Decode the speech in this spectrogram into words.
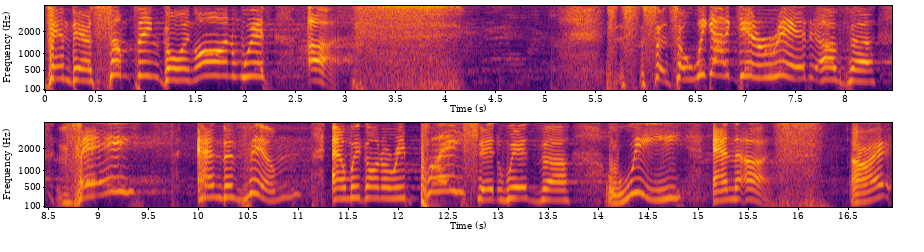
then there's something going on with us. So, so we got to get rid of the they and the them, and we're going to replace it with the we and the us. All right?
